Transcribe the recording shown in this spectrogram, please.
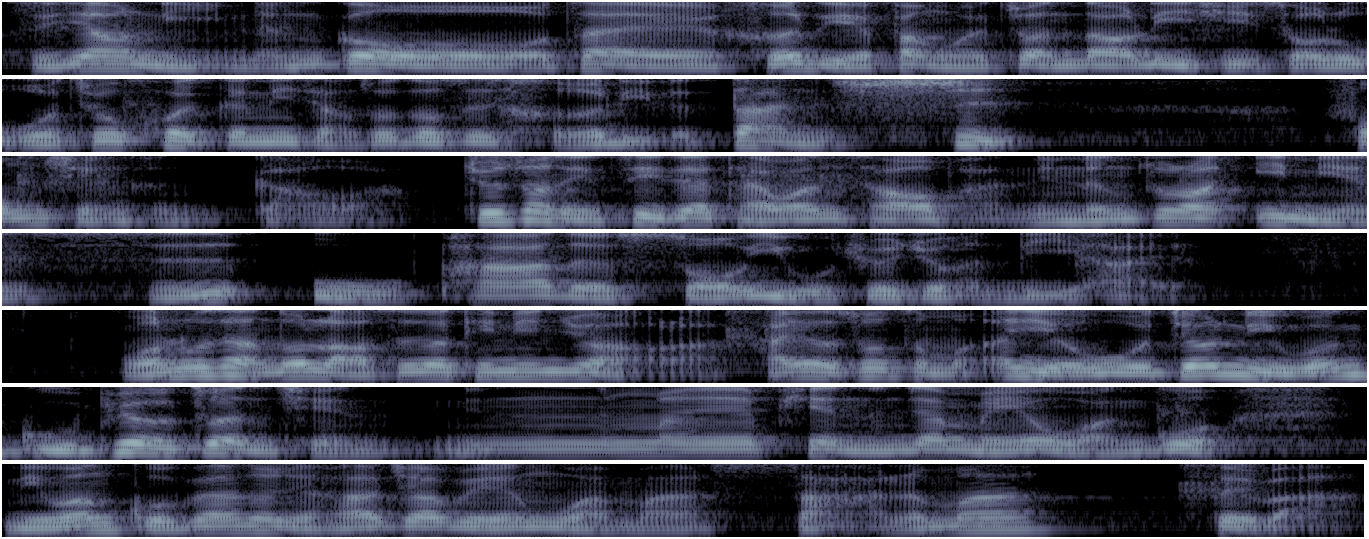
只要你能够在合理的范围赚到利息收入，我就会跟你讲说都是合理的。但是风险很高啊！就算你自己在台湾操盘，你能做到一年十五趴的收益，我觉得就很厉害了。网络上很多老师都听听就好了，还有说什么？哎呦，我教你玩股票赚钱，你妈骗人家没有玩过，你玩股票赚钱还要教别人玩吗？傻了吗？对吧？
